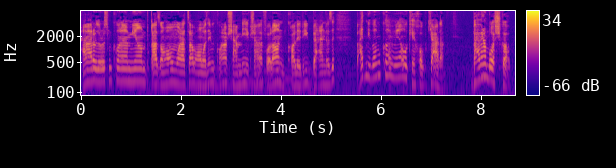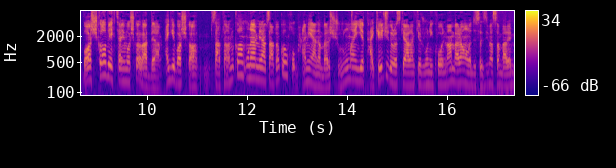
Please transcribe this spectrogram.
همه رو درست می‌کنم میام غذاهامو مرتب آماده می‌کنم شنبه یک شنبه فلان کالری به اندازه. بعد نگاه می‌کنم می‌بینم اوکی خب کردم. بعد برم باشگاه. باشگاه بهترین باشگاه بعد برم. اگه باشگاه ثبت نام می‌کنم اونم میرم ثبت نام کنم خب همین الان برای شروع من یه پکیجی درست کردم که رونی کولمن برای آماده سازی مثلا برای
